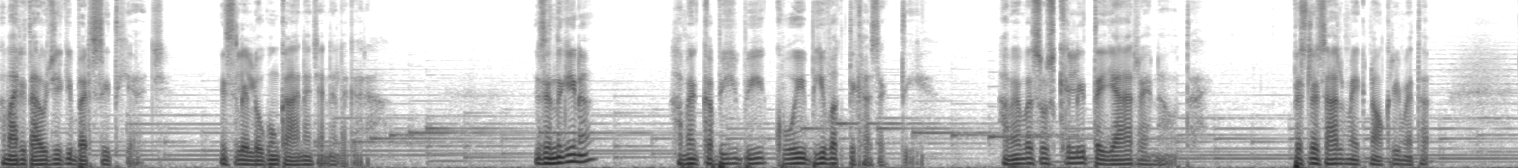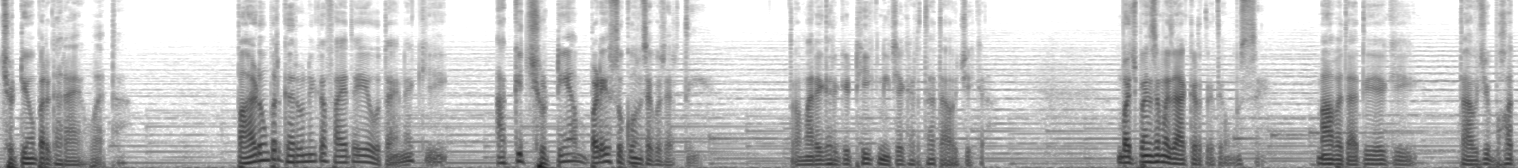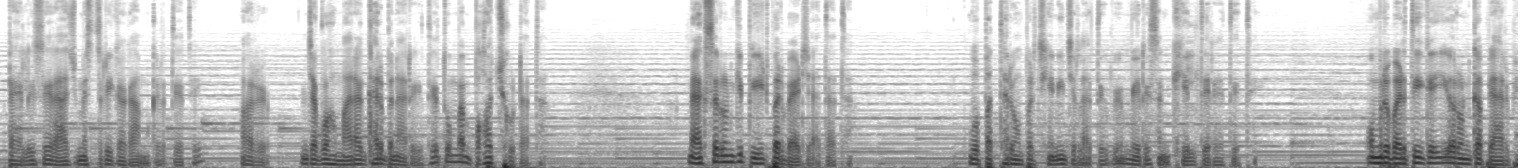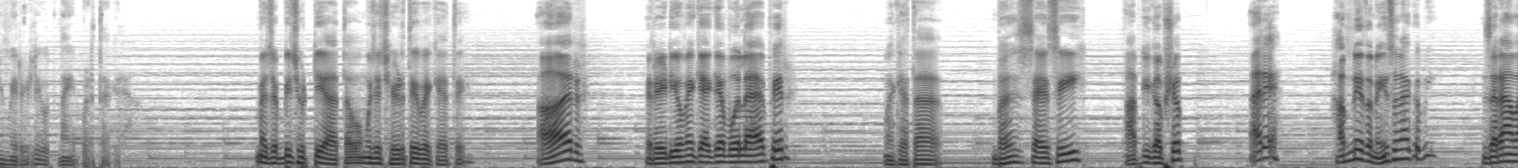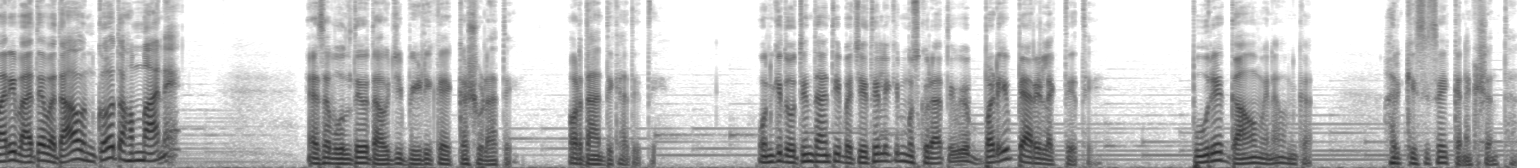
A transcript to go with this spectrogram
हमारी ताऊ जी की बरसी थी आज, इसलिए लोगों का आना जाना लगा रहा। ज़िंदगी ना, हमें कभी भी कोई भी वक्त दिखा सकती है। हमें बस उसके लिए तैयार रहना होता है। पिछले साल में एक नौकरी में था, छुट्टियों पर घर आया हुआ था। पहाड़ों पर घर होने का फ़ायदा ये होता है ना कि आपकी छुट्टियाँ बड़े सुकून से गुजरती हैं। तो हमारे घर के ठीक नीचे घर था ताऊ जी का। बचपन से मज़ाक करते थे वो मुझसे। माँ बताती है कि ताऊ जी बहुत पहले से राजमिस्त्री का काम करते थे और जब वो हमारा घर बना रहे थे तो मैं बहुत छोटा था। मैं अक्सर उनकी पीठ पर बैठ जाता था। वो पत्थरों पर छेनी चलाते हुए मेरे संग खेलते रहते थे। उम्र बढ़ती गई और उनका प्यार भी मेरे लिए उतना ही बढ़ता गया। मैं जब भी छुट्टी आता वो मुझे छेड़ते हुए कहते और रेडियो में क्या क्या बोला है फिर? मैं कहता बस ऐसे ही। आपकी गपशप? अरे, हमने तो नहीं सुना कभी। जरा हमारी बातें बताओ उनको तो हम माने। ऐसा बोलते हुए ताऊ जी पीढ़ी का एक कश उड़ाते और दांत दिखा देते। उनके दो तीन दांत ही बचे थे, लेकिन मुस्कुराते हुए बड़े प्यारे लगते थे। पूरे गाँव में ना उनका हर किसी से एक कनेक्शन था।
